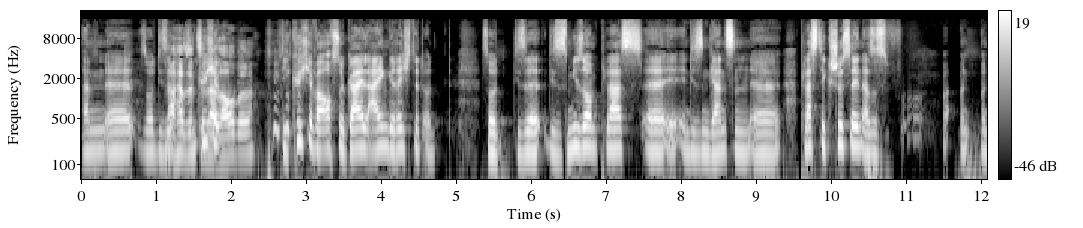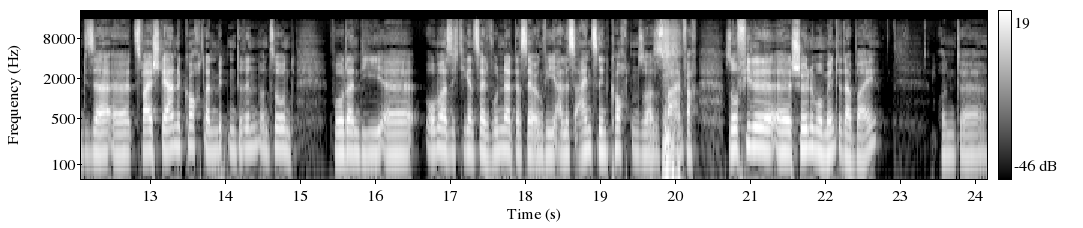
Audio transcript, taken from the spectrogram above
dann äh, so diese Nachher sind sie in Küche, der Laube. die Küche war auch so geil eingerichtet und so diese dieses Mise en place äh, in diesen ganzen äh, Plastikschüsseln, also es, und, und dieser äh, zwei Sterne Koch dann mittendrin und so und wo dann die äh, Oma sich die ganze Zeit wundert, dass er irgendwie alles einzeln kocht und so. Also es war einfach so viele äh, schöne Momente dabei und äh,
